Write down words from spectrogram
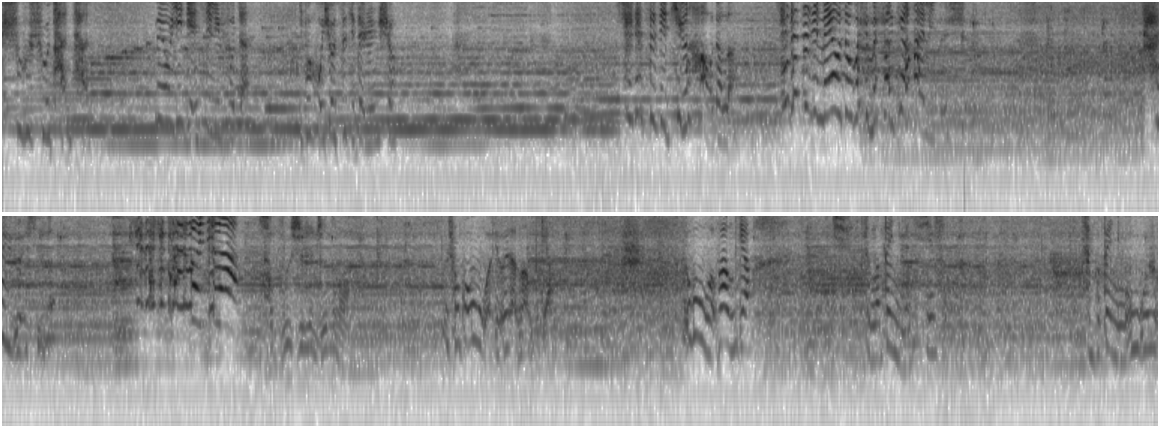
舒舒坦坦，没有一点心理负担，你们回首自己的人生。自己挺好的了，觉得自己没有做过什么伤天害理的事，太恶心了，实在是太恶心了。他不会是认真的吧？如果我永远忘不掉，如果我忘不掉，怎么被你们欺负，怎么被你们侮辱，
